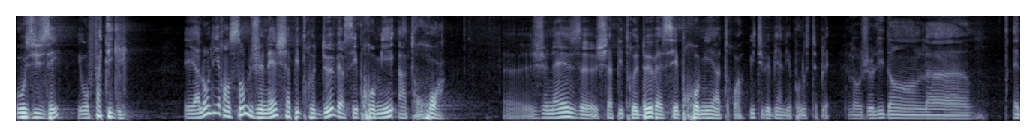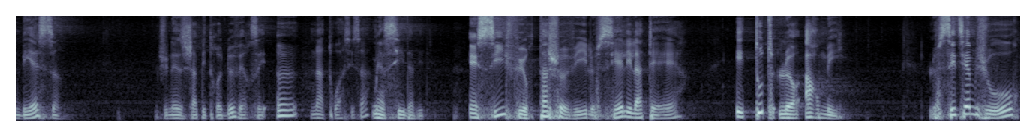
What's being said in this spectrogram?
aux usés et aux fatigués. Et allons lire ensemble Genèse chapitre 2, versets 1er à 3. Euh, Genèse chapitre 2, versets 1er à 3. Oui, tu veux bien lire pour nous, s'il te plaît. Alors je lis dans la NBS. Genèse chapitre 2, verset 1 à 3, c'est ça? Merci David. Ainsi furent achevés le ciel et la terre et toute leur armée. Le septième jour,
